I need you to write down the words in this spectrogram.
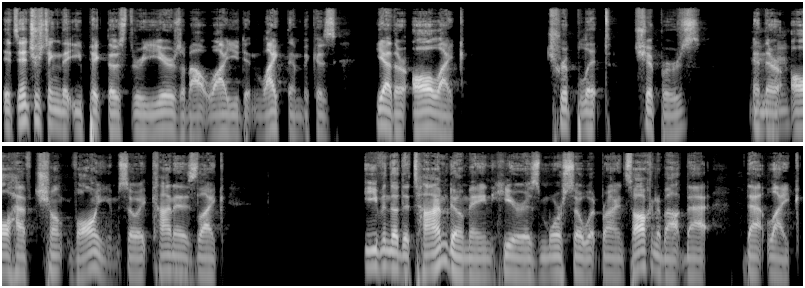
It's interesting that you picked those three years about why you didn't like them because, yeah, they're all like triplet chippers and they're Mhm. all have chunk volume. So it kind of is like, even though the time domain here is more so what Brian's talking about, that that like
